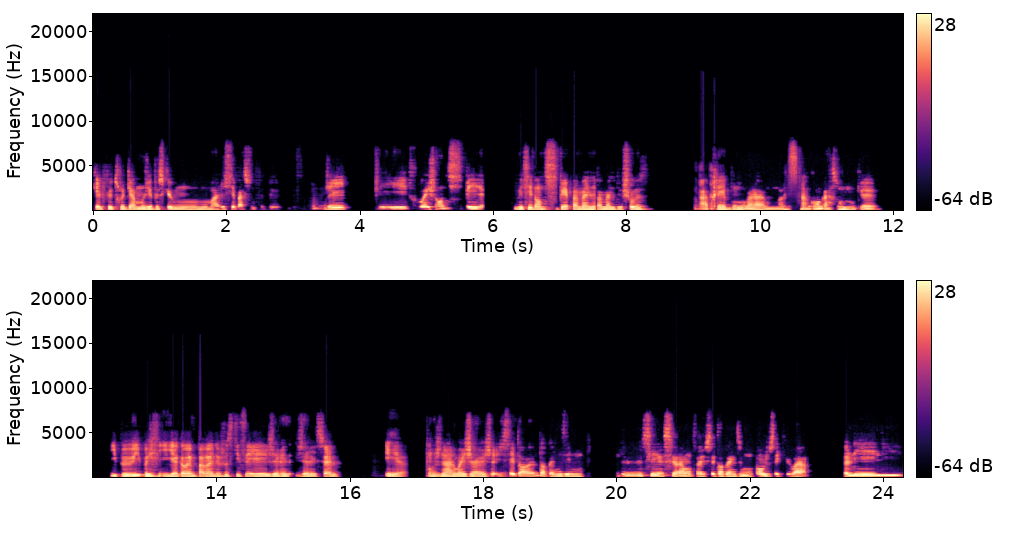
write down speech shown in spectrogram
quelques trucs à manger parce que mon, mon mari c'est pas son truc de, manger. J'ai ouais, j'ai anticipé j'ai essayé d'anticiper pas mal pas mal de choses. Après bon voilà, mon mari c'est un grand garçon donc euh, il peut il peut il y a quand même pas mal de choses qu'il sait gérer gérer seul et euh, en général ouais j'essaie d'organiser mon c'est c'est vraiment ça j'essaie d'organiser mon temps je sais que voilà les, les,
